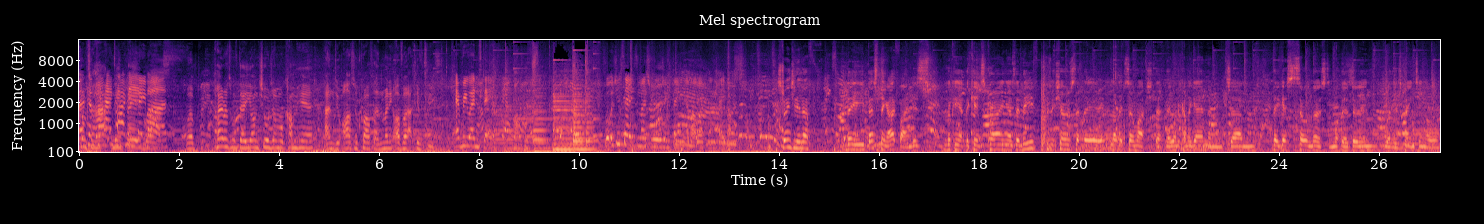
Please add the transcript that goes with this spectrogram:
Welcome, to Hackney Play Bus. Where parents with their young children will come here and do arts and crafts and many other activities. Every Wednesday. What would you say is the most rewarding thing about working on the Play Bus? Strangely enough, the best thing I find is looking at the kids crying as they leave because it shows that they love it so much that they want to come again and um, they get so immersed in what they're doing, whether it's painting or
